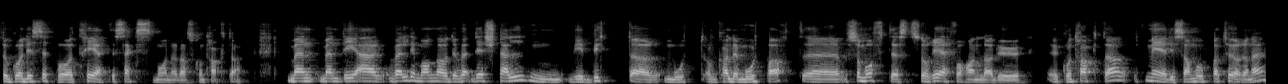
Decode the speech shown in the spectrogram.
så går disse på tre til seks måneders kontrakter. Men, men de er veldig mange, og det, det er sjelden vi bytter mot, å kalle det motpart. Uh, som oftest så reforhandler du kontrakter med de samme operatørene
